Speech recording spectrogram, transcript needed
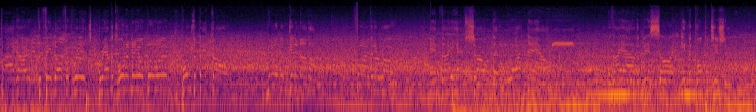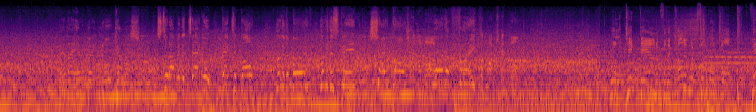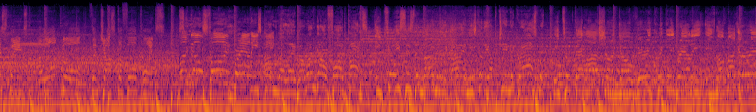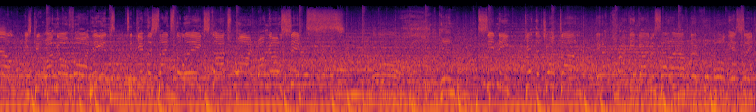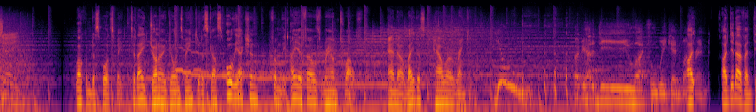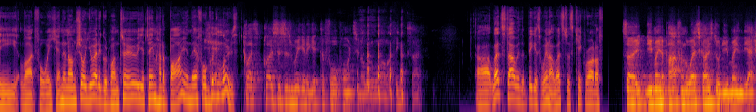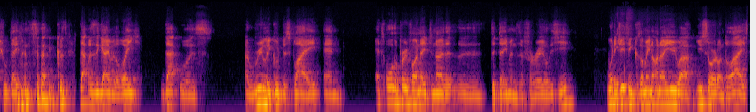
Spargo, the fend off with Ridge, around the corner, Neal-Bullen, pulls it back goal. Melbourne get another, five in a row. And they have shown that right now, they are the best side in the competition. And they have beaten all comers. Stood up in the tackle, back to Bolt. Look at the move, look at the spin. Shane Bolt, what a freak! will tick down, and for the Collingwood Football Club, this means a lot more than just the four points. One goal, five brownies. Unbelievable. One goal, five butts. He took, this is the moment of the game. He's got the opportunity to grasp it. He took that last shot at goal very quickly, Brownie. Welcome to Sports Speak. Today, Jono joins me to discuss all the action from the AFL's round 12 and our latest power ranking. You. Hope you had a delightful weekend, my I- friend. I did have a delightful weekend, and I'm sure you had a good one too. Your team had a bye and therefore couldn't lose. Close, closest as we're going to get to four points in a little while, I think. So, Uh, let's start with the biggest winner. Let's just kick right off. So do you mean apart from the West Coast, or do you mean the actual Demons? Because that was the game of the week. That was a really good display, and it's all the proof I need to know that the, the Demons are for real this year. What did you think? Because I mean, I know you uh, you saw it on delays.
